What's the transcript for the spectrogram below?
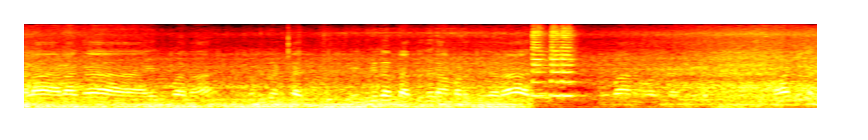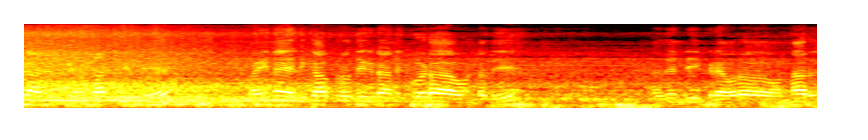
అలా అలాగా వెళ్ళిపోదాం ఎందుకంటే పెద్ద ఎదురుగా పెద్దది కనబడుతుంది కదా అది విమానం వాటికి దానికి పైన హెలికాప్టర్ దిగడానికి కూడా ఉంటుంది. అదండి ఇక్కడ ఎవరో ఉన్నారు.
